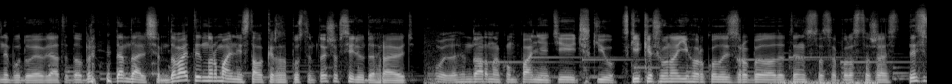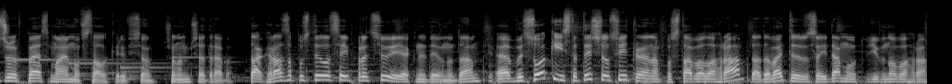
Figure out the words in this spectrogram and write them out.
Не буду уявляти, добре. Йдемо далі. Давайте нормальний сталкер запустимо, той, що всі люди грають. Ой, легендарна компанія THQ. Скільки ж вона ігор колись зробила дитинство, це просто жесть. Тисячу FPS маємо в сталкері, все, що нам ще треба. Так, гра запустилася і працює, як не дивно, да? Е, високий і статичне освітлення поставила гра. Да, давайте зайдемо тоді в нова гра.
